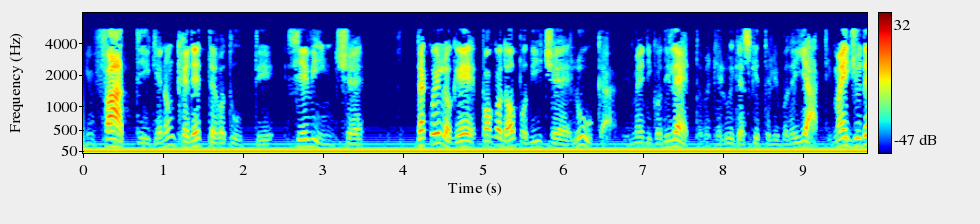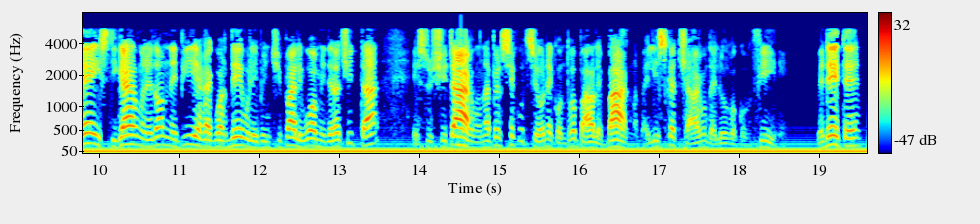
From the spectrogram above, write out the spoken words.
Infatti che non credettero tutti si evince da quello che poco dopo dice Luca, il medico di letto, perché è lui che ha scritto il libro degli atti. Ma i giudei stigarono le donne pie e ragguardevoli i principali uomini della città e suscitarono una persecuzione contro Paolo e Barnaba e li scacciarono dai loro confini. Vedete?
